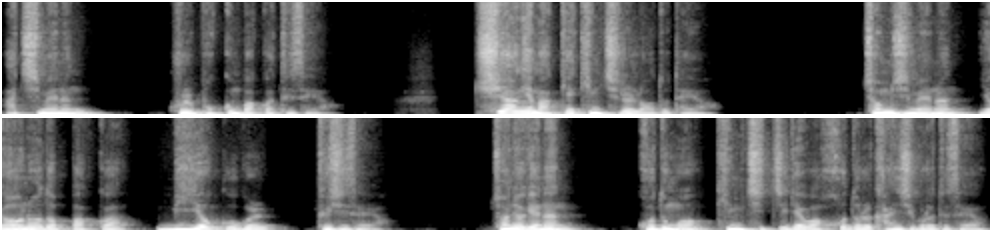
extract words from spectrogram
아침에는 굴 볶음밥과 드세요. 취향에 맞게 김치를 넣어도 돼요. 점심에는 연어덮밥과 미역국을 드시세요. 저녁에는 고등어, 김치찌개와 호두를 간식으로 드세요.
